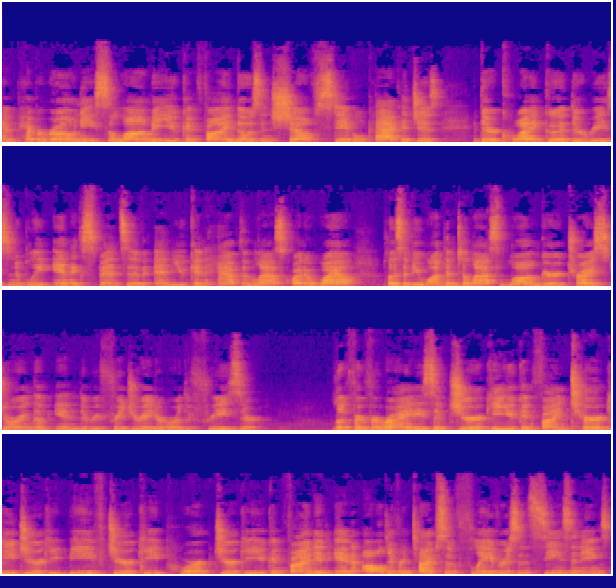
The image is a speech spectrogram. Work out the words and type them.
and pepperoni, salami. You can find those in shelf-stable packages. They're quite good, they're reasonably inexpensive, and you can have them last quite a while. Plus, if you want them to last longer, try storing them in the refrigerator or the freezer. Look for varieties of jerky. You can find turkey jerky, beef jerky, pork jerky. You can find it in all different types of flavors and seasonings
